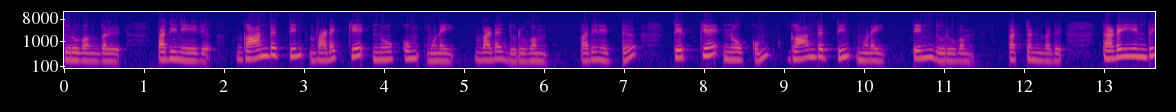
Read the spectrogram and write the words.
துருவங்கள். பதினேழு. காந்தத்தின் வடக்கே நோக்கும் முனை வடதுருவம் பதினெட்டு. தெற்கே நோக்கும் காந்தத்தின் முனை தென்துருவம் பத்தொன்பது. தடையின்றி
